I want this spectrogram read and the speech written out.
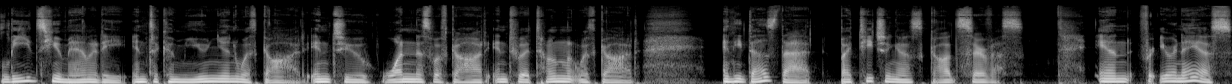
leads humanity into communion with God, into oneness with God, into atonement with God. And he does that by teaching us God's service. And for Irenaeus,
